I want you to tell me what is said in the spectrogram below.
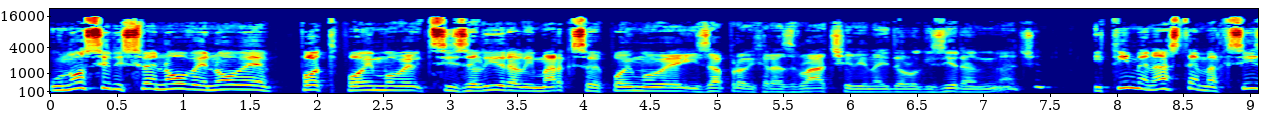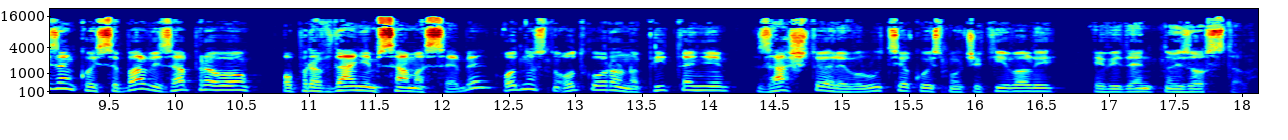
unosili sve nove i nove podpojmove, cizelirali Marksove pojmove i zapravo ih razvlačili na ideologizirani način. I time nastaje marksizam koji se bavi zapravo opravdanjem sama sebe, odnosno odgovorom na pitanje zašto je revolucija koju smo očekivali evidentno izostala.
